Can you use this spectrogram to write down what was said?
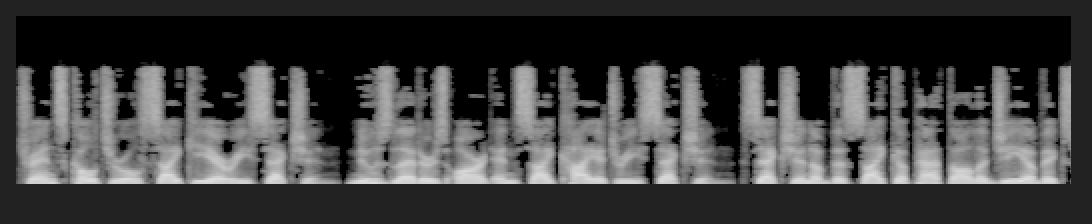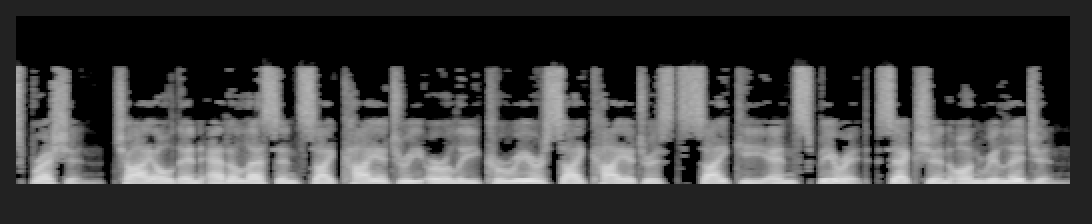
Transcultural Psychiatry section Newsletters Art and Psychiatry section Section of the Psychopathology of Expression Child and Adolescent Psychiatry Early Career Psychiatrists Psyche and Spirit section on religion,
